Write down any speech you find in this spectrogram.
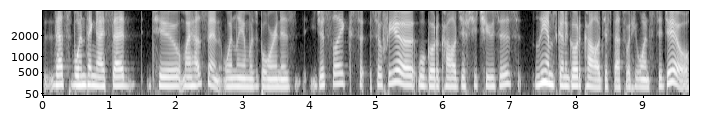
that's one thing I said to my husband when Liam was born is just like so- Sophia will go to college if she chooses, Liam's going to go to college if that's what he wants to do.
